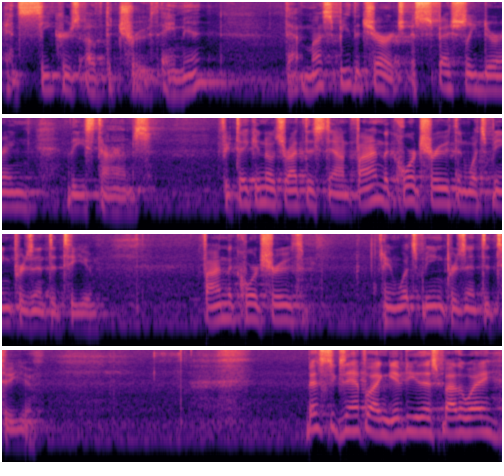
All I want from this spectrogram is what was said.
and seekers of the truth. Amen? That must be the church, especially during these times. If you're taking notes, write this down. Find the core truth in what's being presented to you. Find the core truth in what's being presented to you. Best example I can give to you this, by the way,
